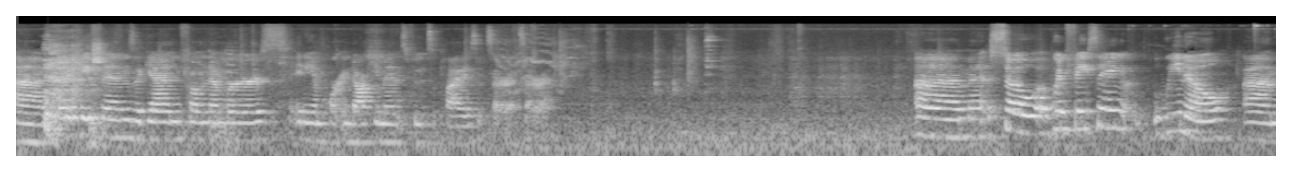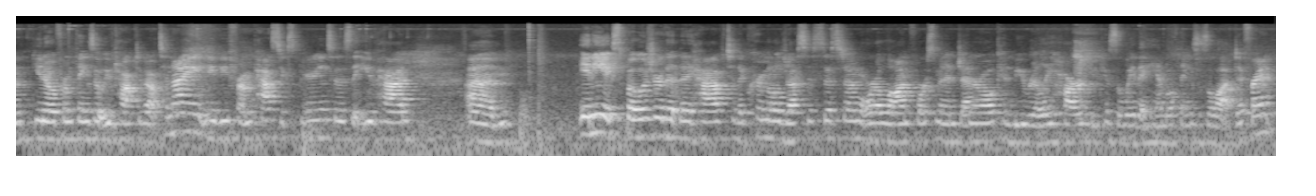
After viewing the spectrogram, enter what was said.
Um, medications, again, phone numbers, any important documents, food supplies, et cetera, et cetera. Um, so when facing, we know, um, you know, from things that we've talked about tonight, maybe from past experiences that you've had, um, any exposure that they have to the criminal justice system or to law enforcement in general can be really hard because the way they handle things is a lot different.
